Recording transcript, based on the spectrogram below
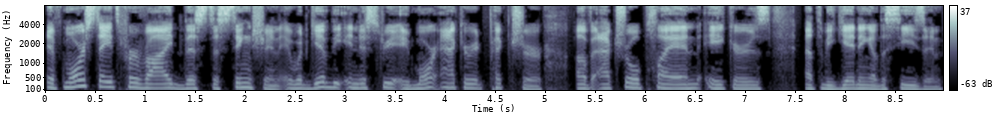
if more states provide this distinction, it would give the industry a more accurate picture of actual planned acres at the beginning of the season.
